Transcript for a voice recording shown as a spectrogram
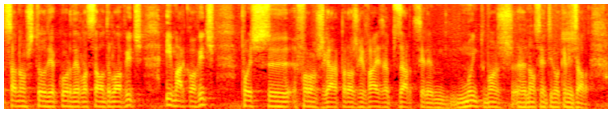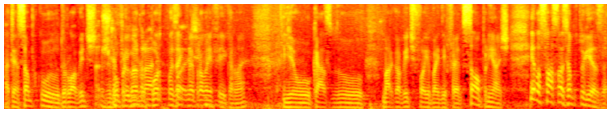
Só não estou de acordo em relação a Drolovic e Markovic, pois se foram jogar para os rivais, apesar de serem muito bons, eh, não sentiram a camisola. Atenção, porque o Drolovic jogou primeiro no. Porto, depois é que Pois. para o Benfica, não é? E o caso do Markovic foi bem diferente. São opiniões. Em relação à seleção portuguesa,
